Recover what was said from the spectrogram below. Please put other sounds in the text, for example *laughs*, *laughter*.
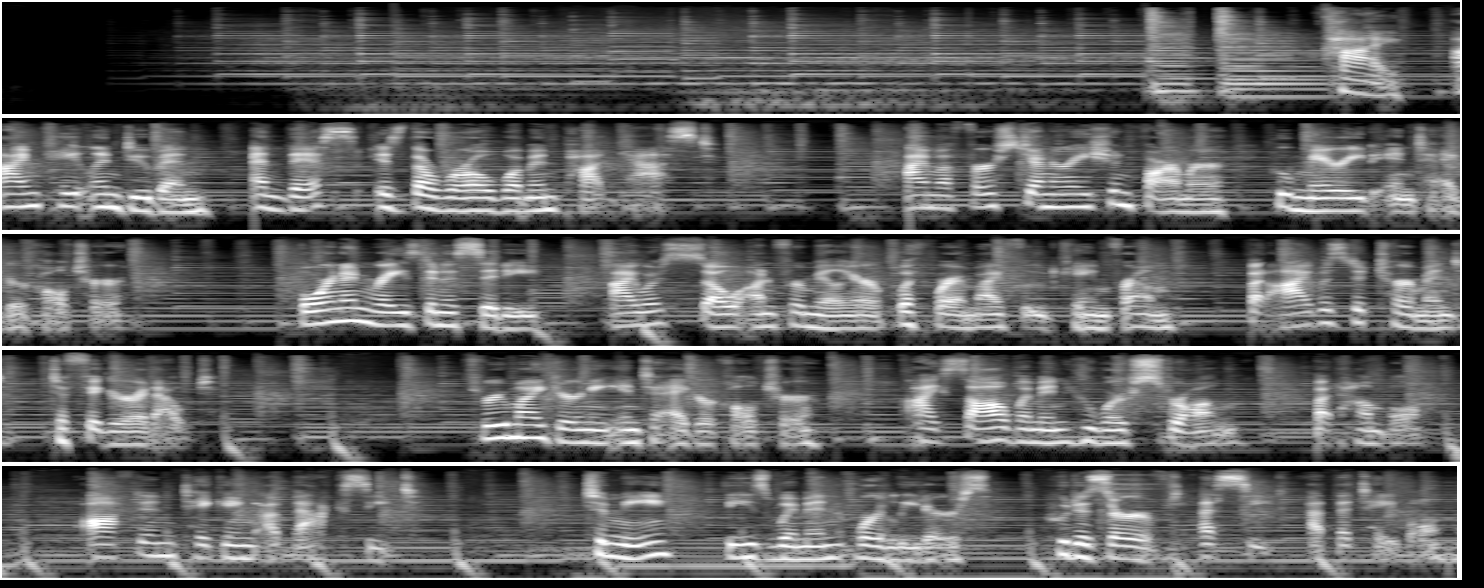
Hi, I'm Katelyn Duban, and this is the Rural Woman Podcast. I'm a first generation farmer who married into agriculture. Born and raised in a city, I was so unfamiliar with where my food came from, but I was determined to figure it out. Through my journey into agriculture, I saw women who were strong but humble, often taking a back seat. To me, these women were leaders who deserved a seat at the table.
